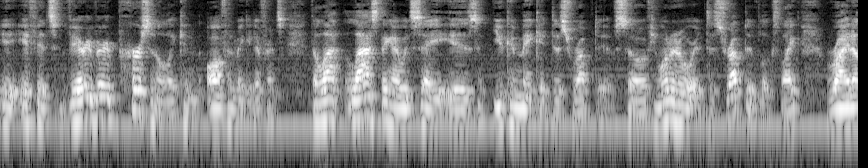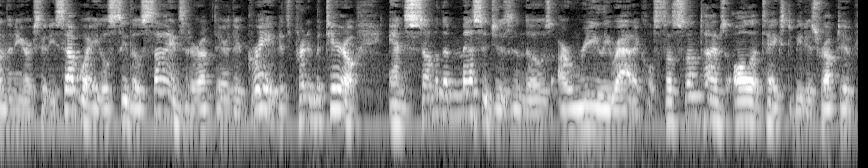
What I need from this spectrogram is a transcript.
if it's very, very personal, it can often make a difference. The la- last thing I would say is you can make it disruptive. So, if you want to know what disruptive looks like, ride on the New York City subway, you'll see those signs that are up there. They're great, it's printed material, and some of the messages in those are really radical. So, sometimes all it takes to be disruptive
